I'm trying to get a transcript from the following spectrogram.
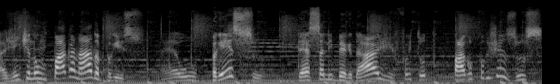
a gente não paga nada por isso. Né? O preço dessa liberdade foi todo pago por Jesus.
